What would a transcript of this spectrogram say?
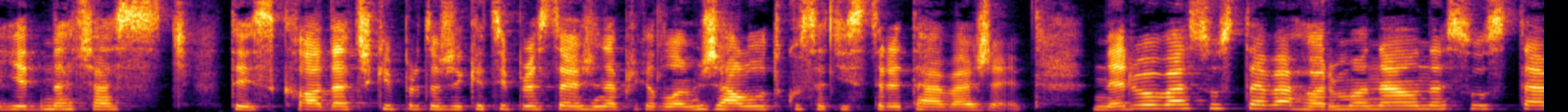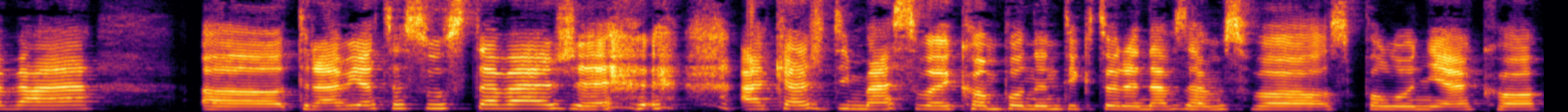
jedna časť tej skladačky, pretože keď si predstavíš, že napríklad len v žalúdku sa ti stretáva, že nervová sústava, hormonálna sústava, uh, tráviaca sústava, že a každý má svoje komponenty, ktoré navzájom spolu nejako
